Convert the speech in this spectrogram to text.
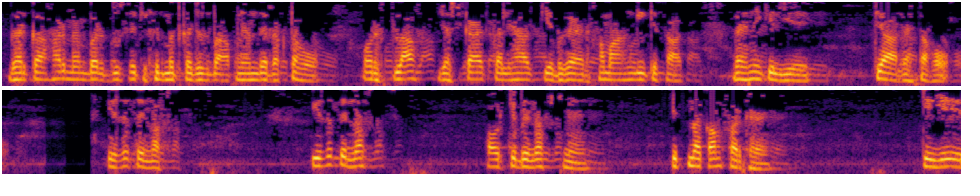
گھر کا ہر ممبر دوسرے کی خدمت کا جذبہ اپنے اندر رکھتا ہو اور اختلاف یا شکایت کا لحاظ کیے بغیر ہم آہنگی کے ساتھ رہنے کے لیے تیار رہتا ہو۔ عزت نفس۔ عزت نفس اور کبر نفس میں اتنا کم فرق ہے کہ یہ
